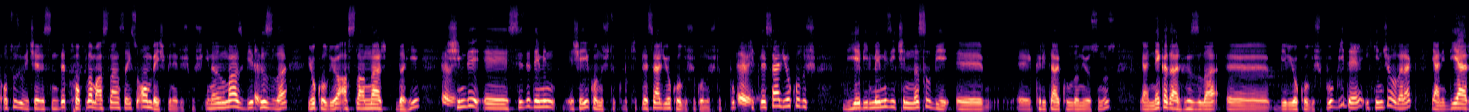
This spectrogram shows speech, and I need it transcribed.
30 yıl içerisinde toplam aslan sayısı 15 bine düşmüş. İnanılmaz bir evet. hızla yok oluyor aslanlar dahi. Evet. Şimdi e, siz de demin şeyi konuştuk, bu kitlesel yok oluşu konuştuk. Bu evet. kitlesel yok oluş diyebilmemiz için nasıl bir e, e, kriter kullanıyorsunuz? Yani ne kadar hızla e, bir yok oluş bu. Bir de ikinci olarak yani diğer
